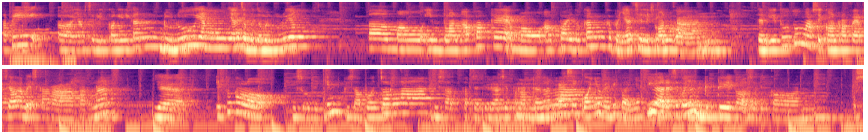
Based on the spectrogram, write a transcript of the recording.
tapi eh, yang silikon ini kan dulu yang yang zaman-zaman dulu yang eh, mau implan apa kek mau apa itu kan kebanyakan silikon, kan. Hmm. dan itu tuh masih kontroversial sampai sekarang karena ya itu kalau disuntikin bisa bocor lah bisa terjadi reaksi peradangan lah. Resikonya berarti banyak iya resikonya lebih gede kalau silikon. Terus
